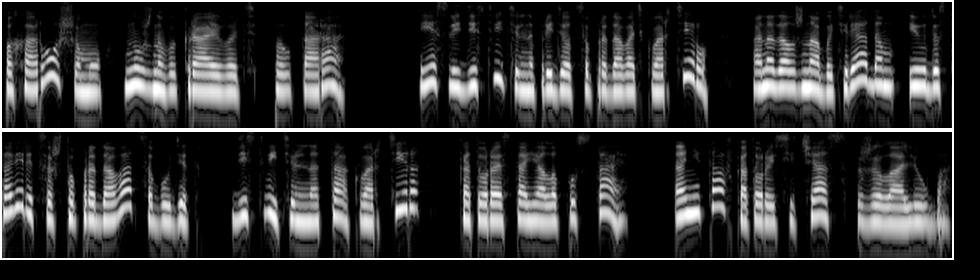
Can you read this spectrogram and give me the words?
по-хорошему нужно выкраивать полтора. Если действительно придется продавать квартиру, она должна быть рядом и удостовериться, что продаваться будет действительно та квартира, которая стояла пустая, а не та, в которой сейчас жила Люба.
